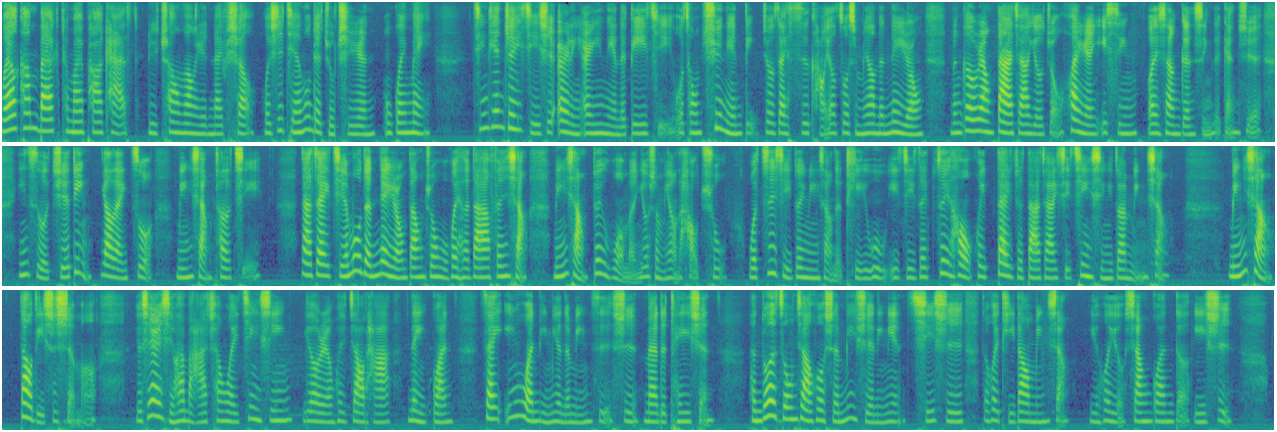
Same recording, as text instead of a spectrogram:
Welcome back to my podcast《旅创浪人 Live Show》，我是节目的主持人乌龟妹。今天这一集是二零二一年的第一集。我从去年底就在思考要做什么样的内容，能够让大家有种焕然一新、万象更新的感觉。因此，我决定要来做冥想特辑。那在节目的内容当中，我会和大家分享冥想对我们有什么样的好处，我自己对冥想的体悟，以及在最后会带着大家一起进行一段冥想。冥想到底是什么？有些人喜欢把它称为静心，也有人会叫它内观。在英文里面的名字是 meditation。很多的宗教或神秘学里面，其实都会提到冥想，也会有相关的仪式。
